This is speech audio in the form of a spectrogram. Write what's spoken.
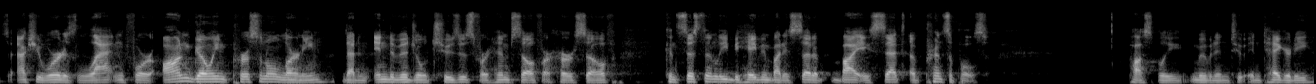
So actually, word is Latin for ongoing personal learning that an individual chooses for himself or herself, consistently behaving by a set of, by a set of principles. Possibly moving into integrity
